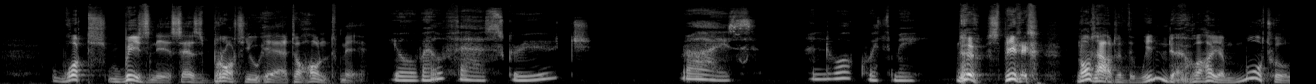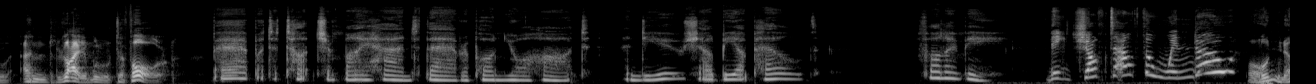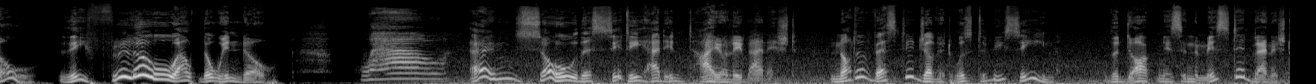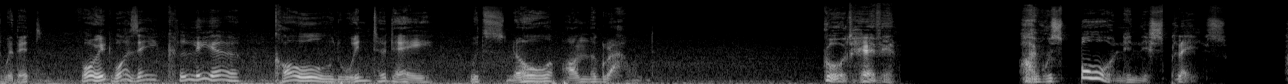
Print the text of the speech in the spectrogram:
What business has brought you here to haunt me? Your welfare, Scrooge. Rise and walk with me. No, spirit, not out of the window. I am mortal and liable to fall. Bear but a touch of my hand there upon your heart, and you shall be upheld. Follow me. They jumped out the window? Oh no, they flew out the window. Wow. And so the city had entirely vanished. Not a vestige of it was to be seen. The darkness and the mist had vanished with it, for it was a clear, cold winter day with snow upon the ground. Good heaven! I was born in this place.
